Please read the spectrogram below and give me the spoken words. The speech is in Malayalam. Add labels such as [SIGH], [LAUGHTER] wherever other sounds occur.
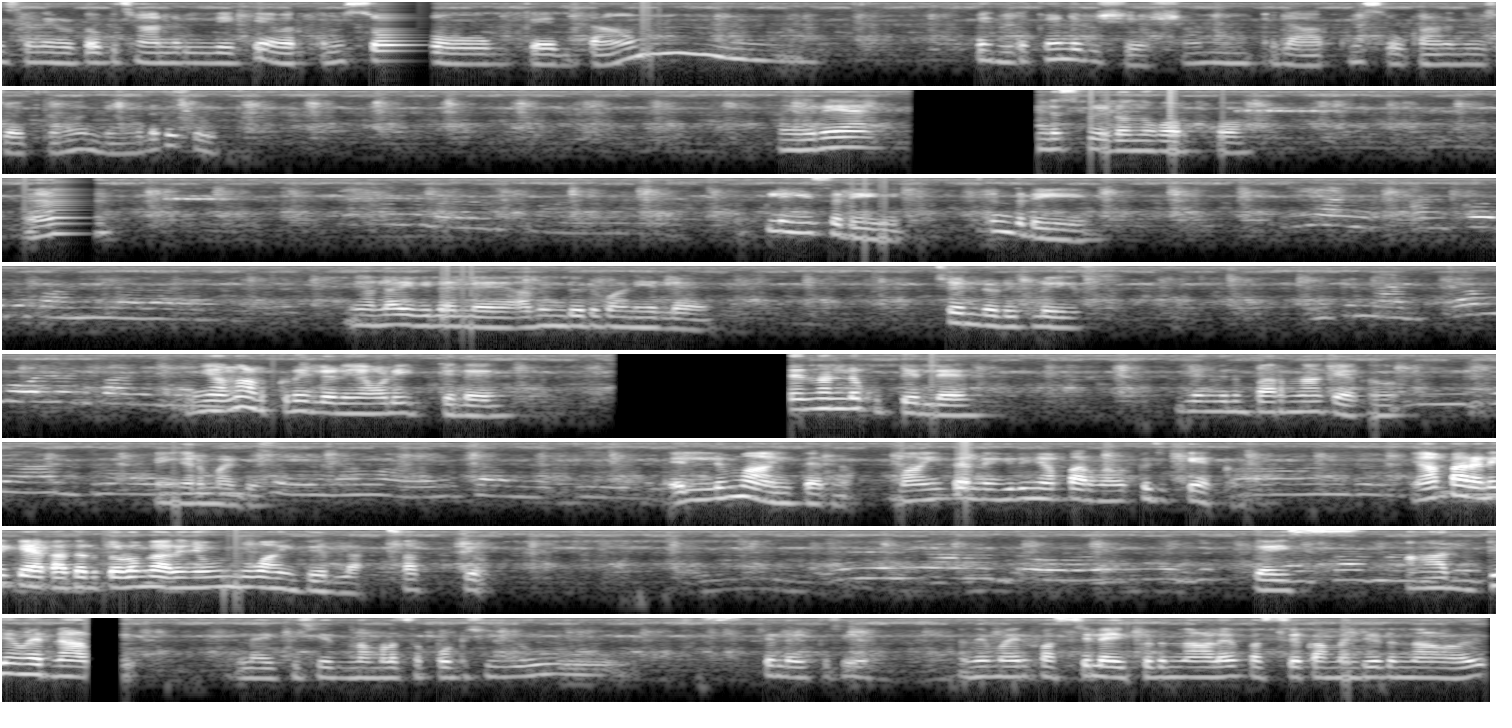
എന്ന യൂട്യൂബ് ചാനലിലേക്ക് എവർക്കും സ്വാഗതം. അപ്പം എന്തൊക്കെയുണ്ട് വിശേഷം? എല്ലാവർക്കും സുഖമാണെന്ന് വിചാരിക്കുന്നു. എന്തെങ്കിലുമൊക്കെ ചോദിക്കും. നേരെ എന്റെ സ്പീഡ് ഒന്ന് കുറക്കോ? പ്ലീസ് അടി എന്തടി? ഞാൻ ലൈവിലല്ലേ അതിന്റെ ഒരു പണിയല്ലേ? ചെല്ലടി പ്ലീസ് ഞാൻ നടക്കണില്ലല്ലോ ഞാൻ അവിടെ ഇരിക്കല്ലേ നല്ല കുട്ടിയല്ലേ? ഇല്ലെങ്കിലും പറഞ്ഞാൽ കേൾക്കണം ഭയങ്കര മടി എല്ലാം വാങ്ങിത്തരണം വാങ്ങിത്തരണമെങ്കിൽ ഞാൻ പറഞ്ഞവർക്ക് കേൾക്കണം ഞാൻ പറയണേ കേൾക്കാത്തടത്തോളം കാര്യം ഞാൻ ഒന്നും വാങ്ങിത്തരില്ല സത്യം. ആദ്യം വരുന്ന ആൾ ലൈക്ക് ചെയ്ത് നമ്മളെ സപ്പോർട്ട് ചെയ്യൂ. ലൈക്ക് ചെയ്യൂ. അതേമാതിരി ഫസ്റ്റ് ലൈക്ക് ഇടുന്ന ആൾ ഫസ്റ്റ് കമന്റ് ഇടുന്ന ആൾ.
